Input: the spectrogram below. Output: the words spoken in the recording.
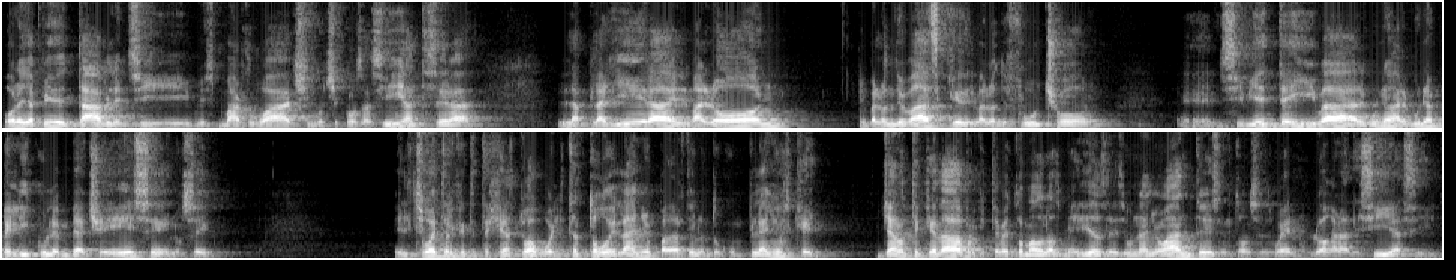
ahora ya piden tablets y smartwatch y muchas cosas así. Antes era la playera, el balón, el balón de básquet, el balón de fucho, eh, si bien te iba alguna, alguna película en VHS, no sé, el suéter que te tejías tu abuelita todo el año para dártelo en tu cumpleaños, que ya no te quedaba porque te había tomado las medidas desde un año antes, entonces, bueno, lo agradecías y,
